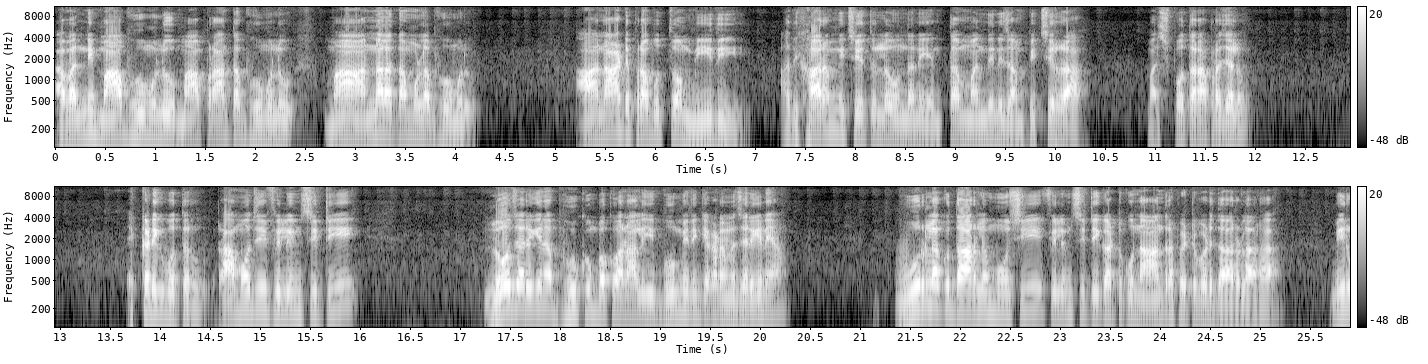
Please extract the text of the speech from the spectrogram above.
అవన్నీ మా భూములు మా ప్రాంత భూములు మా అన్నల తమ్ముళ్ళ భూములు. ఆనాటి ప్రభుత్వం మీది. అధికారం మీ చేతుల్లో ఉందని ఎంతమందిని చంపించిర్రా మర్చిపోతారా ప్రజలు? ఎక్కడికి పోతారు? రామోజీ ఫిలిం సిటీ లో జరిగిన భూ కుంభకోణాలు ఈ భూమి మీద ఇంకెక్కడన్నా జరిగినాయా? ఊర్లకు దారులు మూసి ఫిలిం సిటీ కట్టుకున్న ఆంధ్ర పెట్టుబడిదారులారా మీరు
